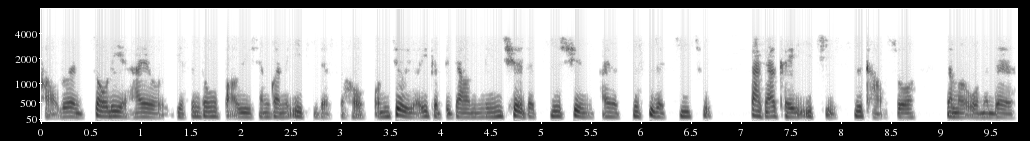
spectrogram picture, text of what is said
讨论狩猎还有野生动物保育相关的议题的时候，我们就有一个比较明确的资讯还有知识的基础，大家可以一起思考说，那么我们的。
